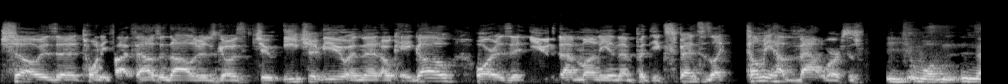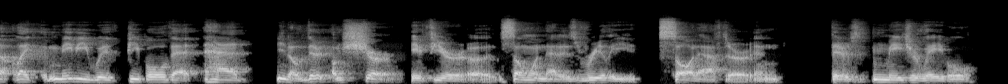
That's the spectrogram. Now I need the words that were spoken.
So is it $25,000 goes to each of you and then, okay, go? Or is it use that money and then put the expenses? Like, tell me how that works. Well, no, like maybe with people that had you know, there, I'm sure if you're uh, someone that is really sought after and there's major label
